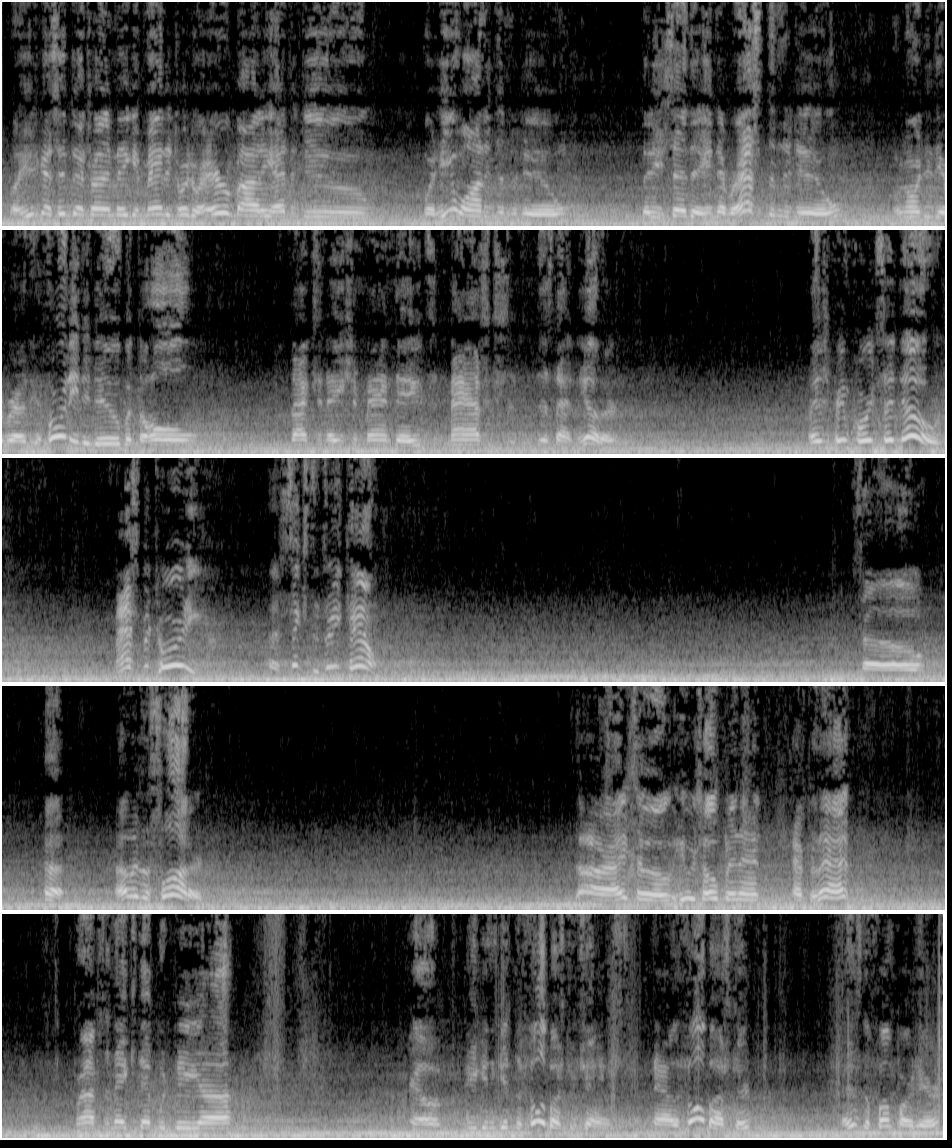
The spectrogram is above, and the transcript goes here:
But he's to sit there and try to make it mandatory to where everybody had to do what he wanted them to do, that he said that he never asked them to do, nor did they ever have the authority to do, but the whole vaccination mandates and masks and this, that, and the other. And the Supreme Court said no. Mass majority, a six to three count. So, huh, that was a slaughter. All right, so he was hoping that after that, perhaps the next step would be, uh, you know, he can get the filibuster changed. Now, the filibuster, this is the fun part here.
